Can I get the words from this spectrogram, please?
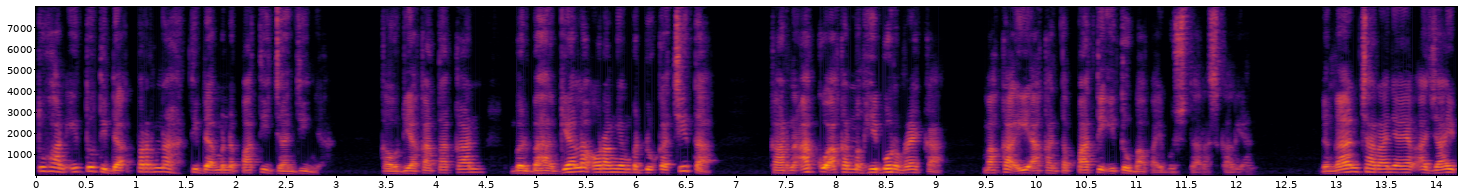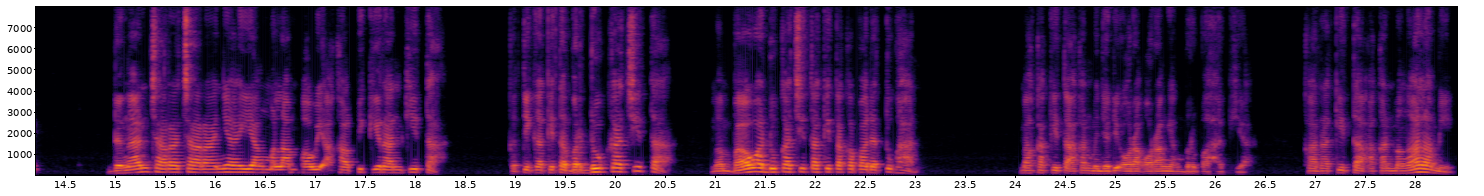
Tuhan itu tidak pernah tidak menepati janjinya. Kau dia katakan, berbahagialah orang yang berduka cita, karena aku akan menghibur mereka, maka ia akan tepati itu Bapak Ibu Saudara sekalian. Dengan caranya yang ajaib, dengan cara-caranya yang melampaui akal pikiran kita, ketika kita berduka cita, membawa duka cita kita kepada Tuhan, maka kita akan menjadi orang-orang yang berbahagia. Karena kita akan mengalami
